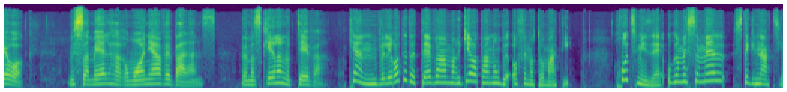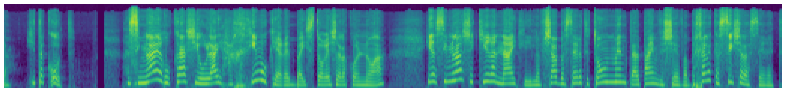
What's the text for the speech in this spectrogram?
ירוק, מסמל הרמוניה ו balance, ומזכיר לנו טבע. כן, ולראות את הטבע מרגיע אותנו באופן אוטומטי. חוץ מזה, הוא גם מסמל סטגנציה, היתקעות. השמלה הירוקה שהיא אולי הכי מוכרת בהיסטוריה של הקולנוע, היא השמלה שקירה נייטלי לבשה בסרט Atonement ב-2007, בחלק השיא של הסרט,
